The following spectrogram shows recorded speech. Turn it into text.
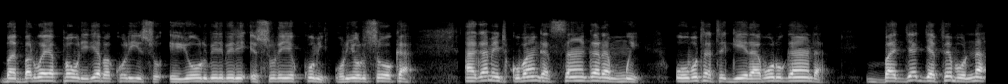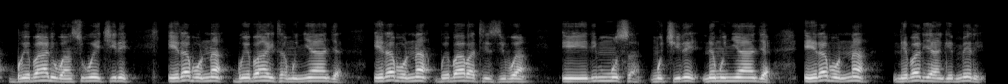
Baluwa ya pawulo eri abakolinso ey'olubereberye essuula ey'ekkumi olunya olusooka. Agambye nti kubanga saagala mmwe obutategeera abooluganda bajjajjaffe bonna bwe baali wansi w'ekire era bonna bwe baayita mu nnyanja era bonna bwe baabatizibwa eri musa mu kire ne mu nnyanja era bonna ne balyanga emmere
